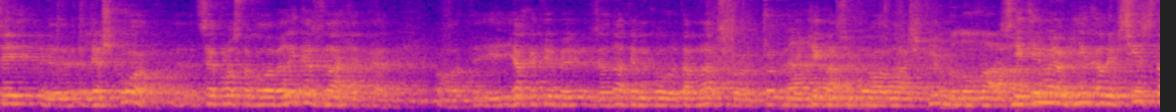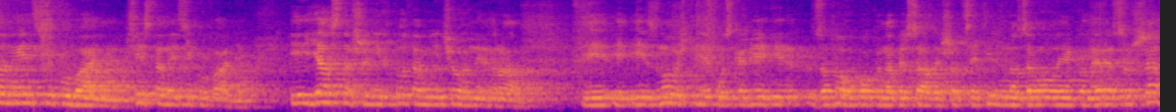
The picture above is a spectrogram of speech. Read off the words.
цей е, Ляшко, це просто була велика знахідка. От. І я хотів би згадати Миколу Тарнавського, який консультував наш фільм з якими об'їхали всі станиці Кубані, всі станиці Кубані. І ясно, що ніхто там нічого не грав. І, і, і знову ж ті москалі, які з одного боку написали, що це фільм на замовлення Конгресу США,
